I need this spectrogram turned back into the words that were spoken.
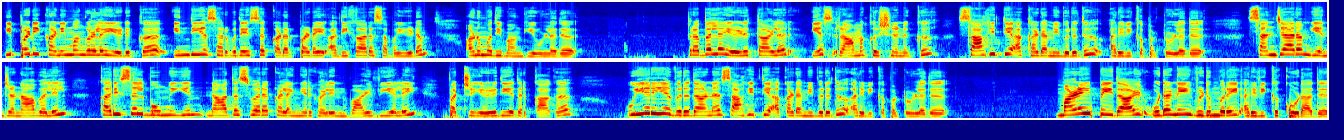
இப்படி கனிமங்களை எடுக்க இந்திய சர்வதேச கடற்படை அதிகார சபையிடம் அனுமதி வாங்கியுள்ளது. பிரபல எழுத்தாளர் எஸ். ராமகிருஷ்ணனுக்கு சாகித்ய அகாடமி விருது அறிவிக்கப்பட்டுள்ளது. சஞ்சாரம் என்ற நாவலில் கரிசல் பூமியின் நாதஸ்வர கலைஞர்களின் வாழ்வியலை பற்றி எழுதியதற்காக உயரிய விருதான சாகித்ய அகாடமி விருது அறிவிக்கப்பட்டுள்ளது. மழை பெய்தால் உடனே விடுமுறை அறிவிக்கக்கூடாது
